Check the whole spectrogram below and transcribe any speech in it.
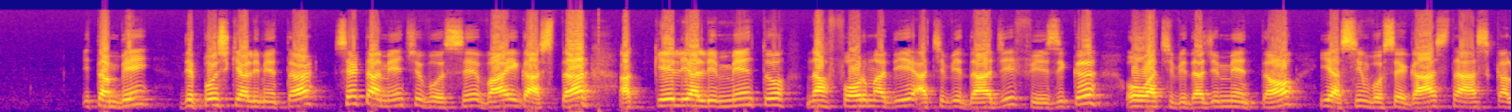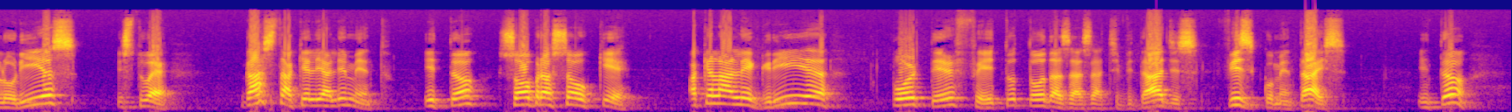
E também depois que alimentar, certamente você vai gastar aquele alimento na forma de atividade física ou atividade mental, e assim você gasta as calorias, isto é, gasta aquele alimento. Então, sobra só o quê? Aquela alegria por ter feito todas as atividades físico-mentais. Então,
